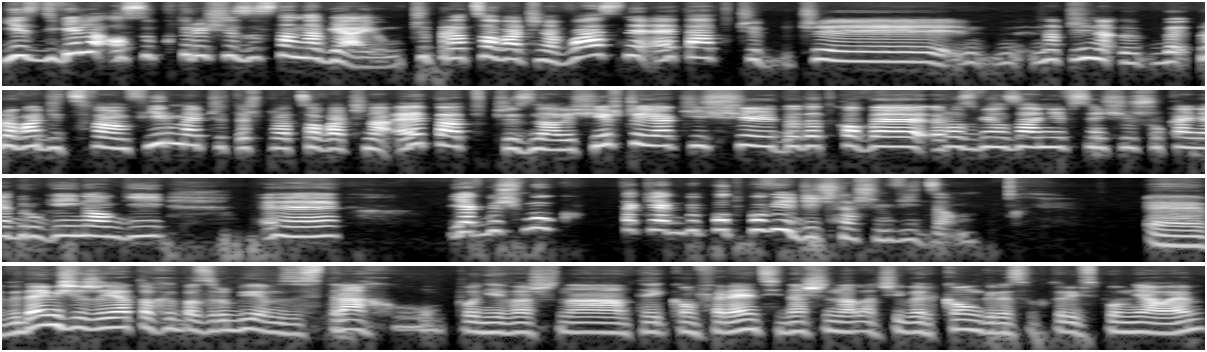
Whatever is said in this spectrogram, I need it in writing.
jest wiele osób, które się zastanawiają, czy pracować na własny etat, czy, czy znaczy na, prowadzić swoją firmę, czy też pracować na etat, czy znaleźć jeszcze jakieś e, dodatkowe rozwiązanie w sensie szukania drugiej nogi. E, Jakbyś mógł tak jakby podpowiedzieć naszym widzom. E, Wydaje mi się, że ja to chyba zrobiłem ze strachu, ponieważ na tej konferencji National Achiever Congress, o której wspomniałem,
